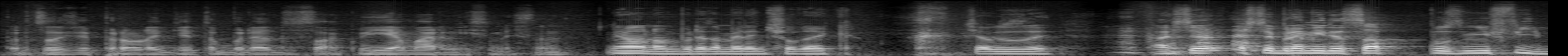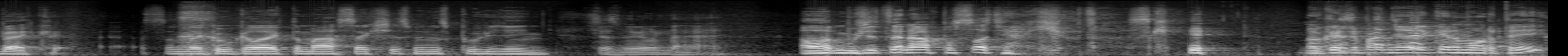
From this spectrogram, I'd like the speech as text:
protože pro lidi to bude docela takový jamarný, si myslím. Jo, no, bude tam jeden člověk. Čau Zuzi. A ještě, ještě bude mít docela pozdní feedback. Jsem nekoukal, jak to má asi jak 6 minut spoždění. 6 minut ne. Ale můžete nám poslat nějaké otázky. No každopádně Rick and Morty.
